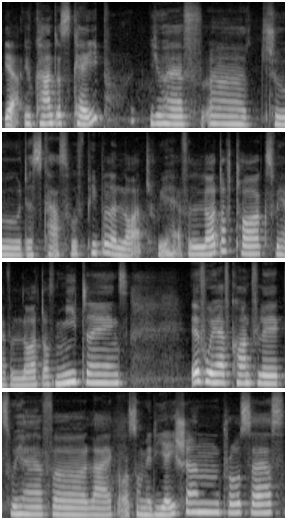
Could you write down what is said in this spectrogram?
yeah you can't escape. You have uh, to discuss with people a lot. We have a lot of talks. We have a lot of meetings. If we have conflicts we have uh, like also mediation process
